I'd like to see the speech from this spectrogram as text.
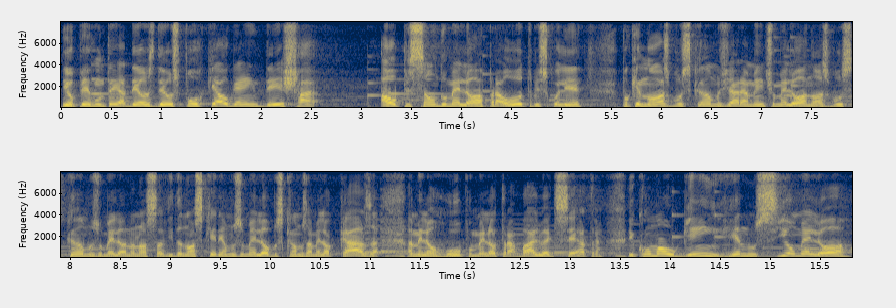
Eu perguntei a Deus, Deus, por que alguém deixa a opção do melhor para outro escolher, porque nós buscamos diariamente o melhor, nós buscamos o melhor na nossa vida, nós queremos o melhor, buscamos a melhor casa, a melhor roupa, o melhor trabalho, etc. E como alguém renuncia ao melhor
